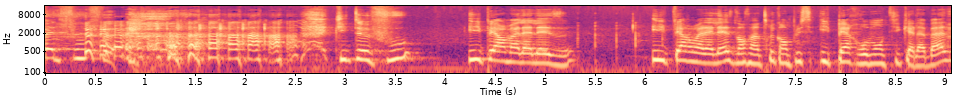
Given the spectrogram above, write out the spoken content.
pet de fou Qui te fout hyper mal à l'aise. Hyper mal à l'aise dans un truc en plus hyper romantique à la base.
